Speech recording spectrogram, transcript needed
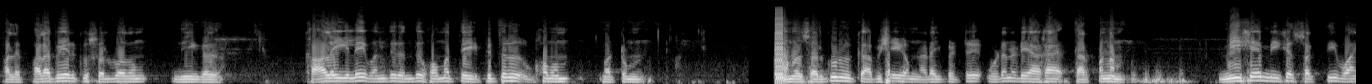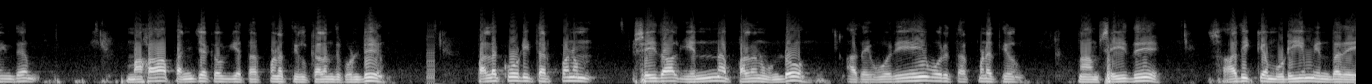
பல பல பேருக்கு சொல்வதும் நீங்கள் காலையிலே வந்திருந்து ஹோமத்தை பித்ரு ஹோமம் மற்றும் நமது சர்க்குருவுக்கு அபிஷேகம் நடைபெற்று உடனடியாக தர்ப்பணம் மிக மிக சக்தி வாய்ந்த மகா பஞ்சகவ்ய தர்ப்பணத்தில் கலந்து கொண்டு பல கோடி தர்ப்பணம் செய்தால் என்ன பலன் உண்டோ அதை ஒரே ஒரு தர்ப்பணத்தில் நாம் செய்து சாதிக்க முடியும் என்பதை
